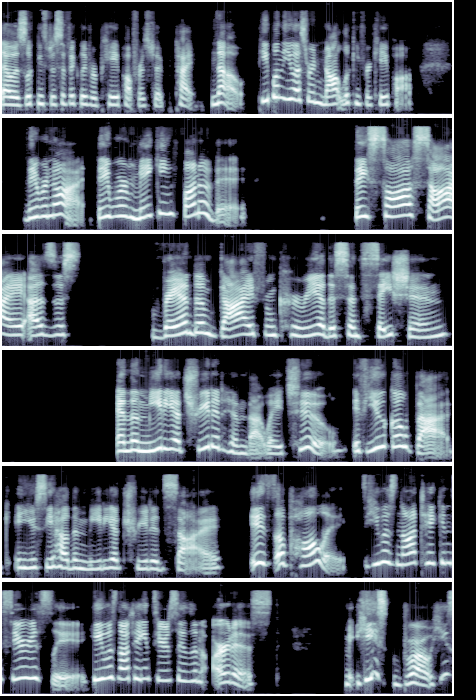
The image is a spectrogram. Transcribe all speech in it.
that was looking specifically for K-pop for a specific type. No, people in the U.S. were not looking for K-pop. They were not. They were making fun of it. They saw Psy as this random guy from Korea, this sensation, and the media treated him that way too. If you go back and you see how the media treated Psy, it's appalling. He was not taken seriously. He was not taken seriously as an artist. He's, bro, he's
